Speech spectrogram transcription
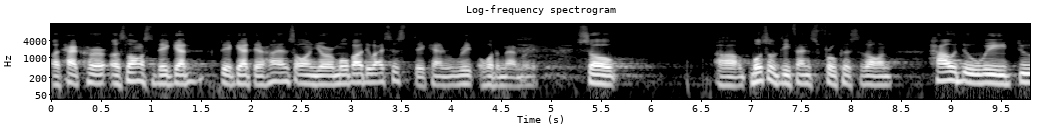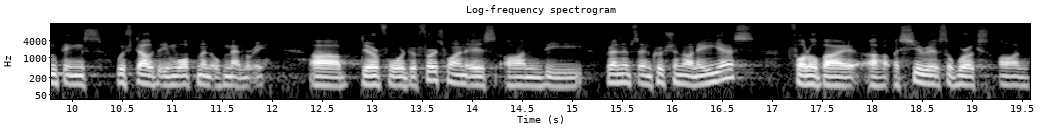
attacker, as long as they get, they get their hands on your mobile devices, they can read all the memory. So uh, most of the defense focuses on how do we do things without the involvement of memory. Uh, therefore, the first one is on the random encryption on AES, followed by uh, a series of works on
